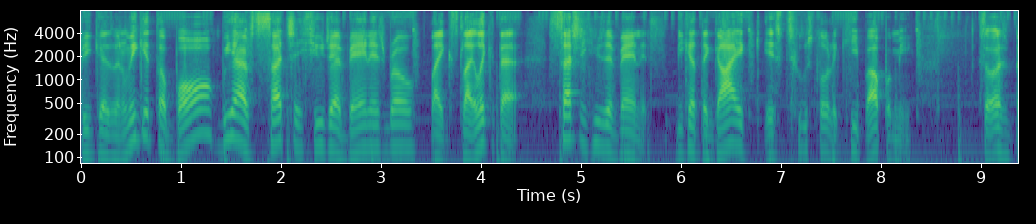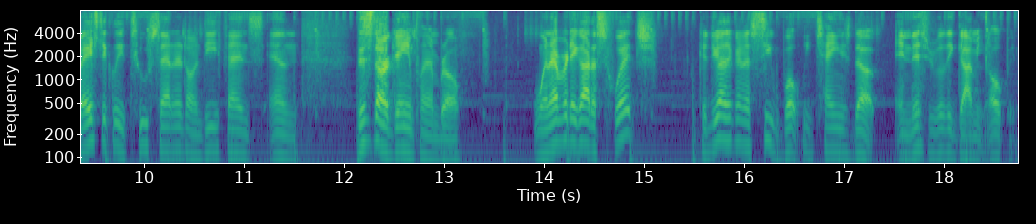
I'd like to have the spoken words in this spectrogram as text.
Because when we get the ball, we have such a huge advantage, bro. Like, like look at that, such a huge advantage because the guy is too slow to keep up with me. So it's basically two centers on defense, and this is our game plan, bro. Whenever they got a switch, because you guys are gonna see what we changed up, and this really got me open.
